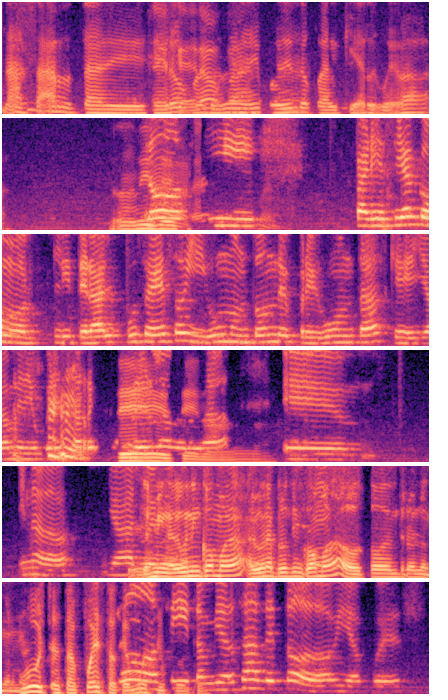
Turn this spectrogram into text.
una sarta de jeropas ahí poniendo cualquier huevada. No, sí. Parecía como literal, puse eso y un montón de preguntas que ya me dio pereza responder, la verdad. Eh, y nada, ya ¿Alguna incómoda? ¿Alguna pregunta incómoda o todo dentro de lo normal? Mucho, está puesto que No, sí, también, o sea, de todo había, pues.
